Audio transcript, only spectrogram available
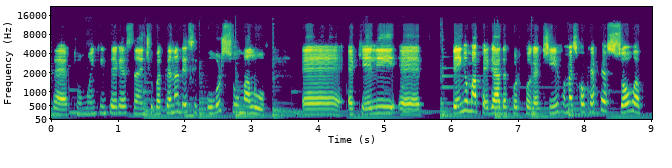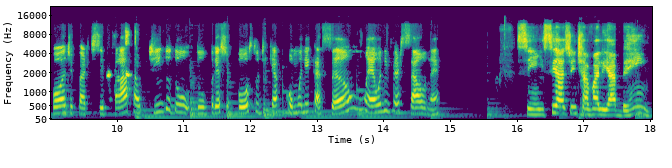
Certo, muito interessante. O bacana desse curso, Malu, é, é que ele é, tem uma pegada corporativa, mas qualquer pessoa pode participar partindo do, do pressuposto de que a comunicação é universal, né? Sim, e se a gente avaliar bem,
